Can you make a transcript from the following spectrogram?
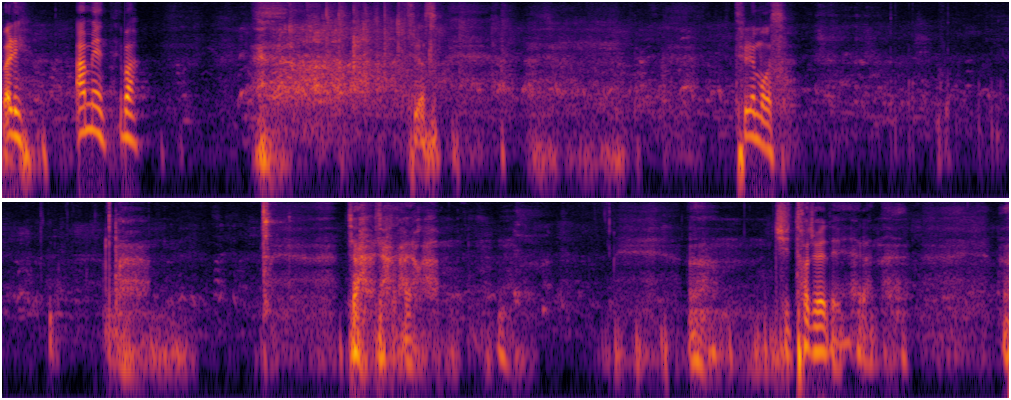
빨리 아멘 해봐. 틀렸어. 틀려 먹었어. 자, 자 가요 가. 어, 쥐 터져야 돼. 어.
